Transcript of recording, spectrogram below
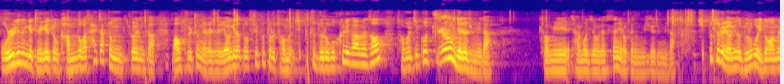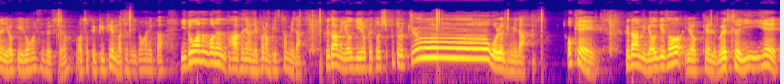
올리는 게 되게 좀 감도가 살짝 좀 그러니까 마우스를 쭉 내려줘요. 여기다 또 Shift로 점을 Shift 누르고 클릭하면서 점을 찍고 쭉 내려줍니다. 점이 잘못 이동됐을 때는 이렇게 움직여줍니다. Shift를 여기서 누르고 이동하면 이렇게 이동할 수도 있어요. 어차피 BPM 맞춰서 이동하니까 이동하는 거는 다 그냥 리퍼랑 비슷합니다. 그 다음에 여기 이렇게 또 Shift로 쭉 올려줍니다. 오케이. 그 다음에 여기서 이렇게 웨트 이, 게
